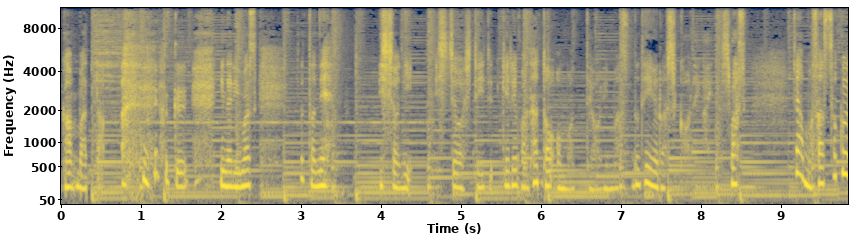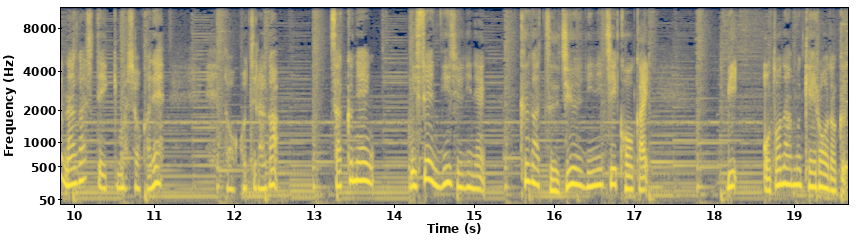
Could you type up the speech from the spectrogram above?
頑張った 役になります。ちょっとね、一緒に視聴していければなと思っておりますので、よろしくお願いいたします。じゃあもう早速流していきましょうかね。えっ、ー、と、こちらが昨年2022年9月12日公開、美大人向け朗読、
